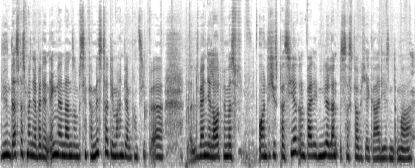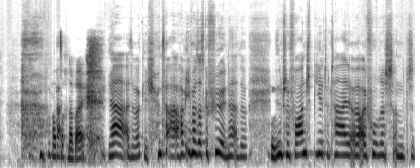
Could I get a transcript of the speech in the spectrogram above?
die sind das, was man ja bei den Engländern so ein bisschen vermisst hat. Die machen ja im Prinzip, äh, werden ja laut, wenn was ordentliches passiert. Und bei den Niederlanden ist das, glaube ich, egal. Die sind immer Hauptsache dabei. Ja, also wirklich. Da habe ich immer so das Gefühl, ne? Also die mhm. sind schon vor dem Spiel total äh, euphorisch und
